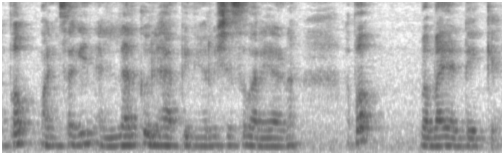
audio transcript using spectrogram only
അപ്പോൾ വൺസ് അഗെയിൻ എല്ലാവർക്കും ഒരു ഹാപ്പി ന്യൂ ഇയർ വിഷസ് പറയുകയാണ് അപ്പോൾ ബബായ് ആൻഡ് ടേക്ക് കെയർ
